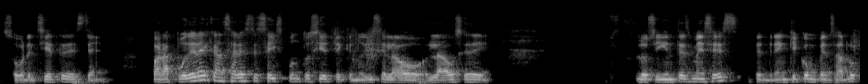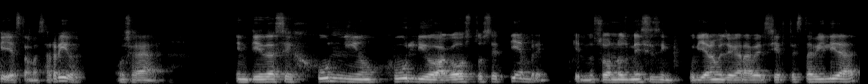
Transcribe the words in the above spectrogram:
sobre el 7 de este año. Para poder alcanzar este 6.7 que nos dice la, la OCDE, los siguientes meses tendrían que compensar lo que ya está más arriba. O sea, entiéndase junio, julio, agosto, septiembre, que no son los meses en que pudiéramos llegar a ver cierta estabilidad,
